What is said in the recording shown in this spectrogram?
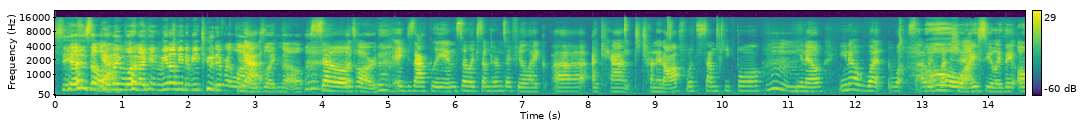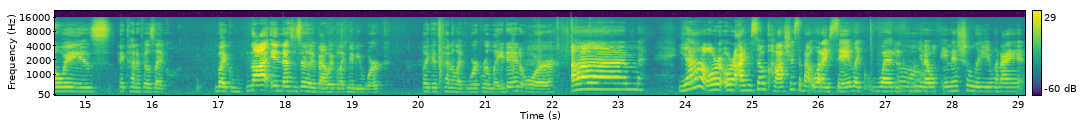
Sia is the Yeah. only one I can. We don't need to be two different lives. Yeah. Like no. So That's hard. exactly, and so like sometimes I feel like uh, I can't turn it off with some people. Hmm. You know, you know what? What's a reflection? Oh, I see. Like they always. It kind of feels like, like not in necessarily a bad way, but like maybe work. Like it's kind of like work related or. Um yeah, or or I'm so cautious about what I say like when Oh. you know initially when I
